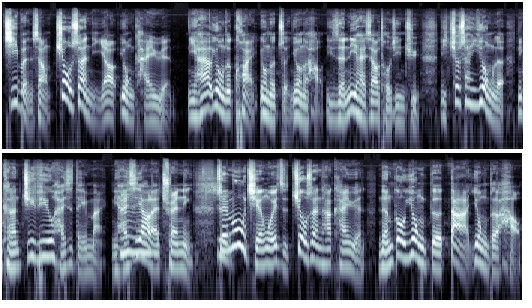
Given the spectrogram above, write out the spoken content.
基本上，就算你要用开源，你还要用得快、用得准、用得好，你人力还是要投进去。你就算用了，你可能 GPU 还是得买，你还是要来 training。所以目前为止，就算它开源能够用得大、用得好，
